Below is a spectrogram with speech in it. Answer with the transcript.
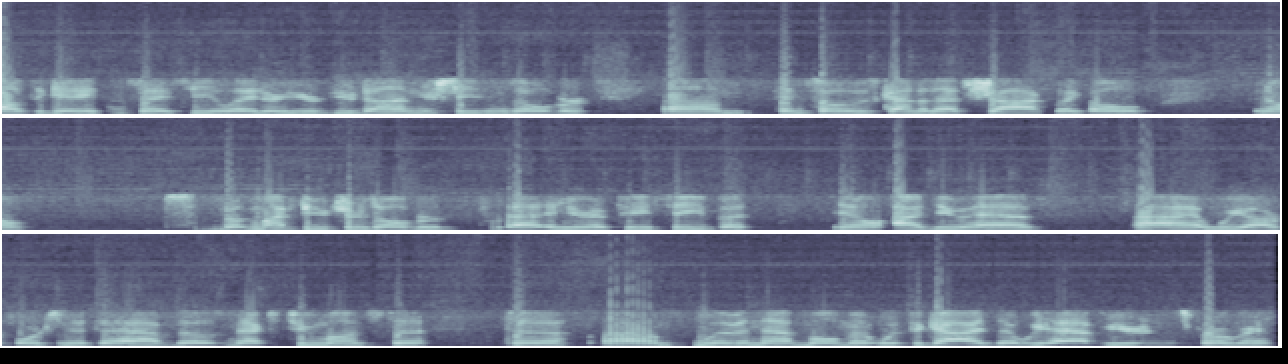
out the gate and say, "See you later. You're you're done. Your season's over." Um, and so it was kind of that shock, like, "Oh, you know, my future's over here at PC." But you know, I do have. I, we are fortunate to have those next two months to to um, live in that moment with the guys that we have here in this program.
